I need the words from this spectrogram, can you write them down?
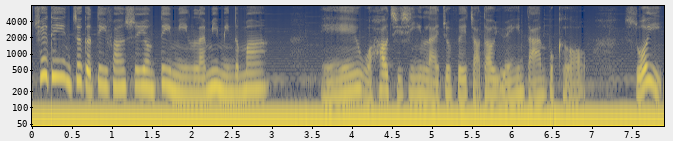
确定这个地方是用地名来命名的吗？诶，我好奇心一来就非找到原因答案不可哦。所以，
